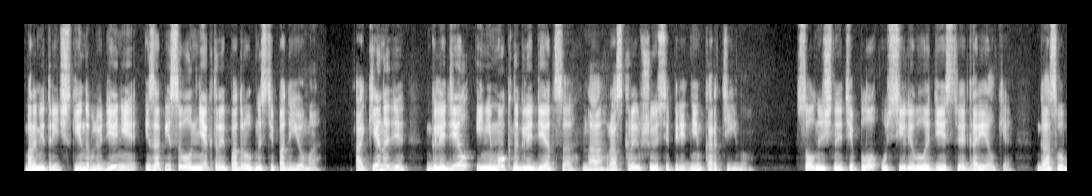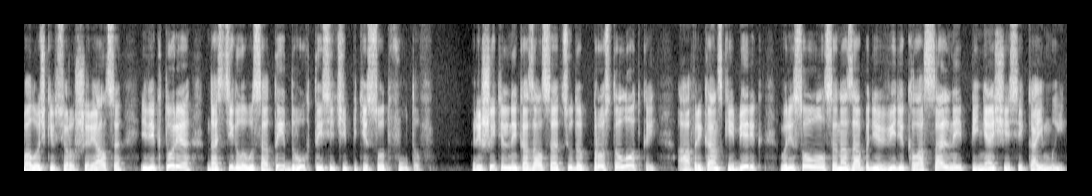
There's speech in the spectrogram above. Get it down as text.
барометрические наблюдения и записывал некоторые подробности подъема. А Кеннеди глядел и не мог наглядеться на раскрывшуюся перед ним картину. Солнечное тепло усиливало действие горелки. Газ в оболочке все расширялся, и Виктория достигла высоты 2500 футов. Решительный казался отсюда просто лодкой, а африканский берег вырисовывался на западе в виде колоссальной пенящейся каймы.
